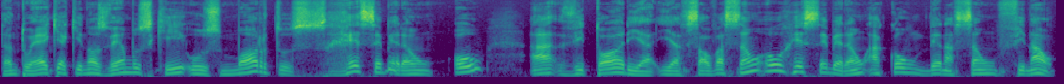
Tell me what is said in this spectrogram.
Tanto é que aqui nós vemos que os mortos receberão ou a vitória e a salvação ou receberão a condenação final.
